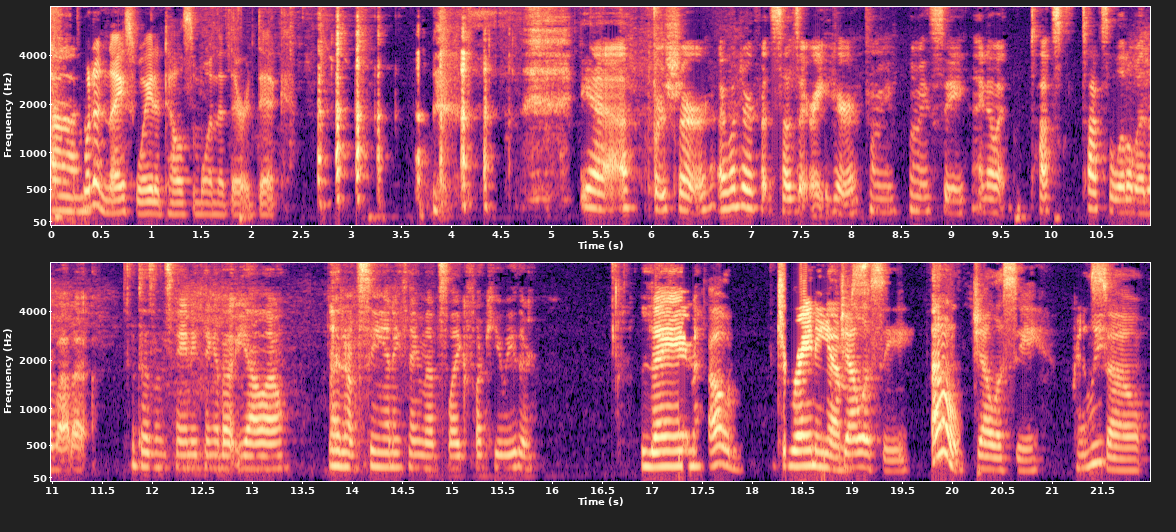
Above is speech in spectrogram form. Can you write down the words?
Um, What a nice way to tell someone that they're a dick. Yeah, for sure. I wonder if it says it right here. Let me let me see. I know it talks talks a little bit about it. It doesn't say anything about yellow. I don't see anything that's like fuck you either. Lame Oh, geraniums. jealousy. Oh, Jealousy. really? So,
